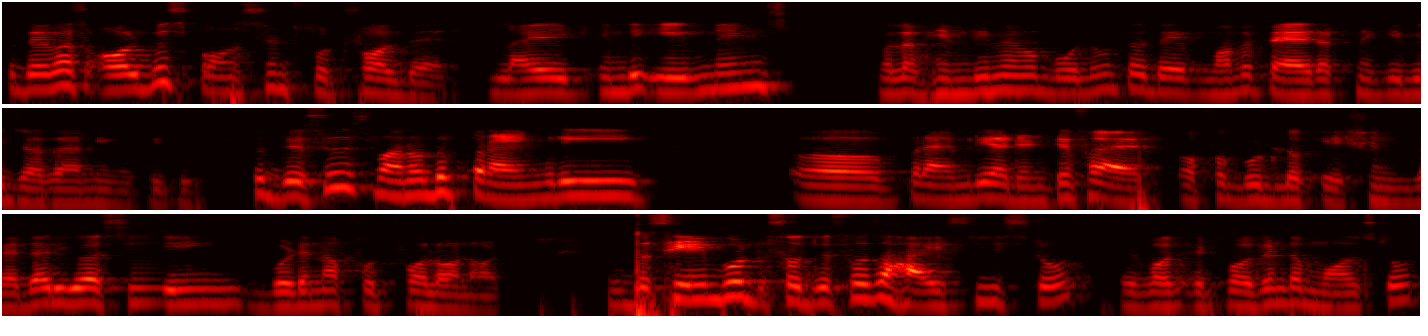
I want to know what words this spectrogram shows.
So there was always constant footfall there. Like in the evenings, मतलब हिंदी में मैं बोलूँ तो वहाँ पे पैर रखने की भी जगह नहीं होती थी so this is one of the primary uh, primary identifier of a good location whether you are seeing good enough footfall or not the same would so this was a high street store it was it wasn't a mall store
